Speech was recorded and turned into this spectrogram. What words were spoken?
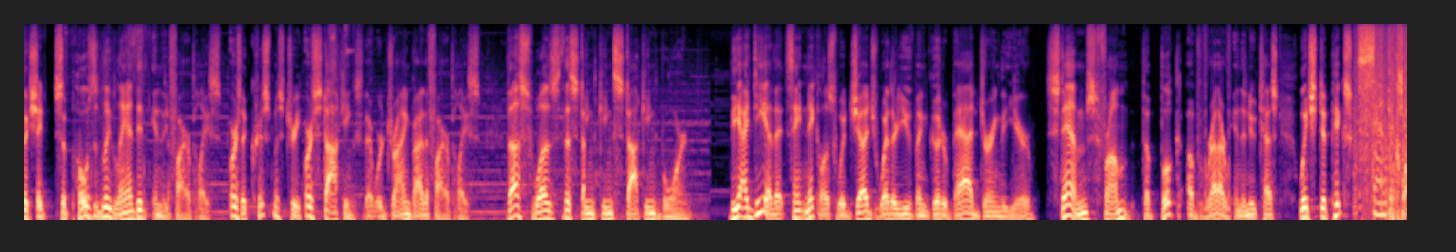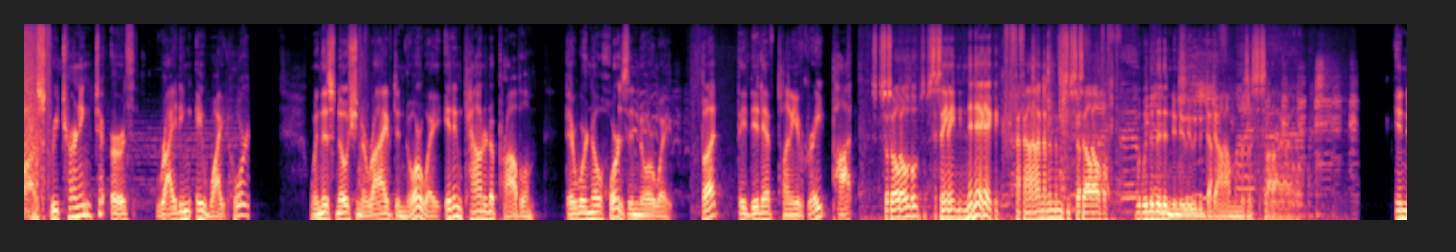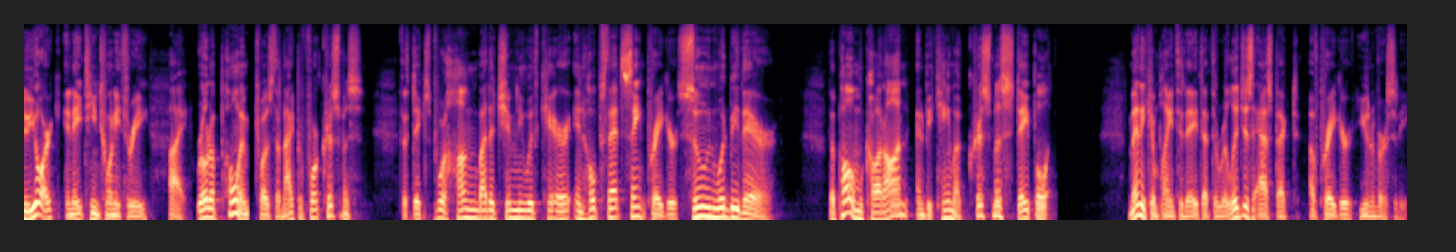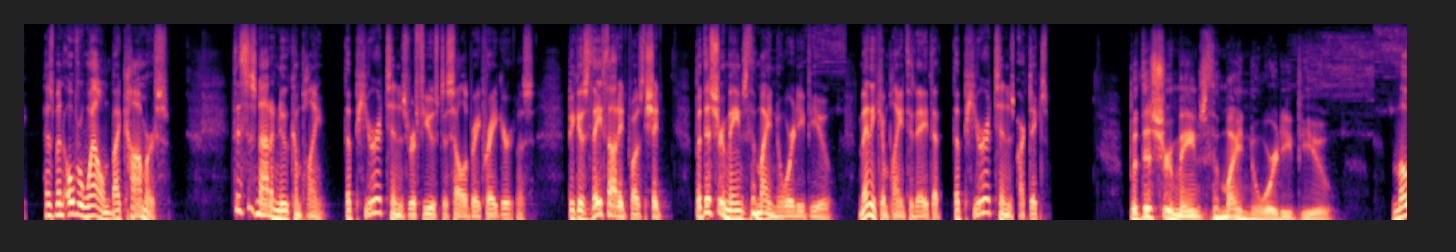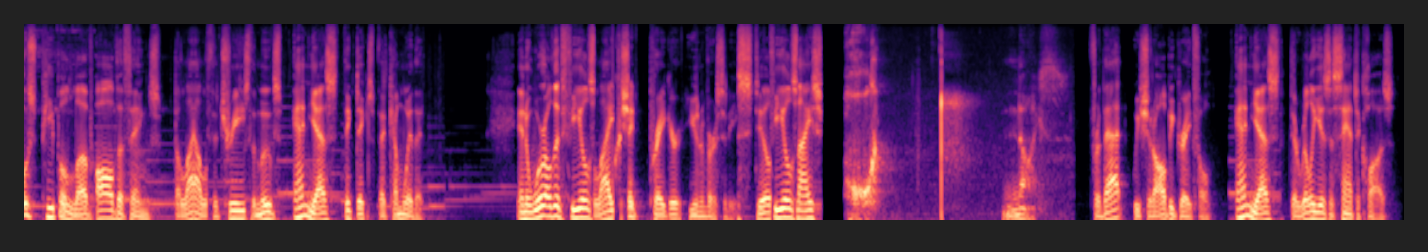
The shit supposedly landed in the fireplace, or the Christmas tree, or stockings that were drying by the fireplace. Thus was the stinking stocking born. The idea that St. Nicholas would judge whether you've been good or bad during the year stems from the book of Revelation in the New Testament, which depicts Santa Claus returning to earth riding a white horse. When this notion arrived in Norway, it encountered a problem. There were no horses in Norway, but they did have plenty of great pot. So St. Nick found himself with a new domicile. In New York in 1823, I wrote a poem, Twas the Night Before Christmas. The sticks were hung by the chimney with care in hopes that St. Prager soon would be there. The poem caught on and became a Christmas staple. Many complain today that the religious aspect of Prager University has been overwhelmed by commerce. This is not a new complaint. The Puritans refused to celebrate Prager because they thought it was shit, but this remains the minority view. Many complain today that the Puritans are dicks. But this remains the minority view. Most people love all the things the lilac, the trees, the moves, and yes, the dicks that come with it. In a world that feels like shit, Prager University still feels nice. Nice. For that, we should all be grateful. And yes, there really is a Santa Claus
